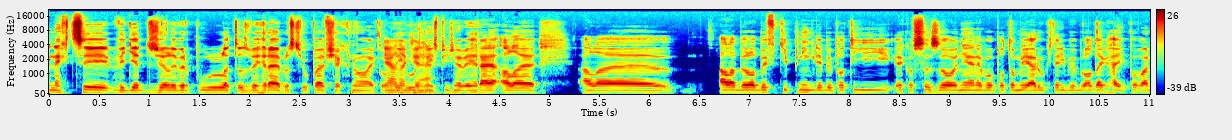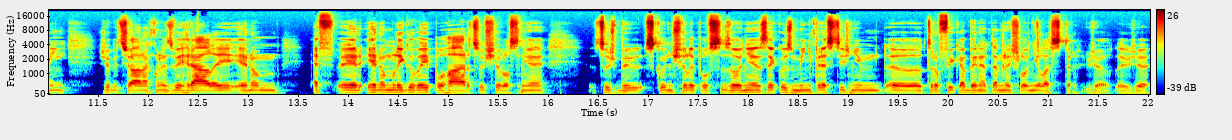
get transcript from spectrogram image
nechci vidět, že Liverpool letos vyhraje prostě úplně všechno, jako Já ligu ne. nejspíš nevyhraje, ale, ale ale bylo by vtipný, kdyby po té jako sezóně nebo po tom jaru, který by byl tak hypovaný, že by třeba nakonec vyhráli jenom, F, jenom ligový pohár, což je vlastně což by skončili po sezóně s jako méně prestižním uh, trofy kabinetem než loni Leicester, že jo? takže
